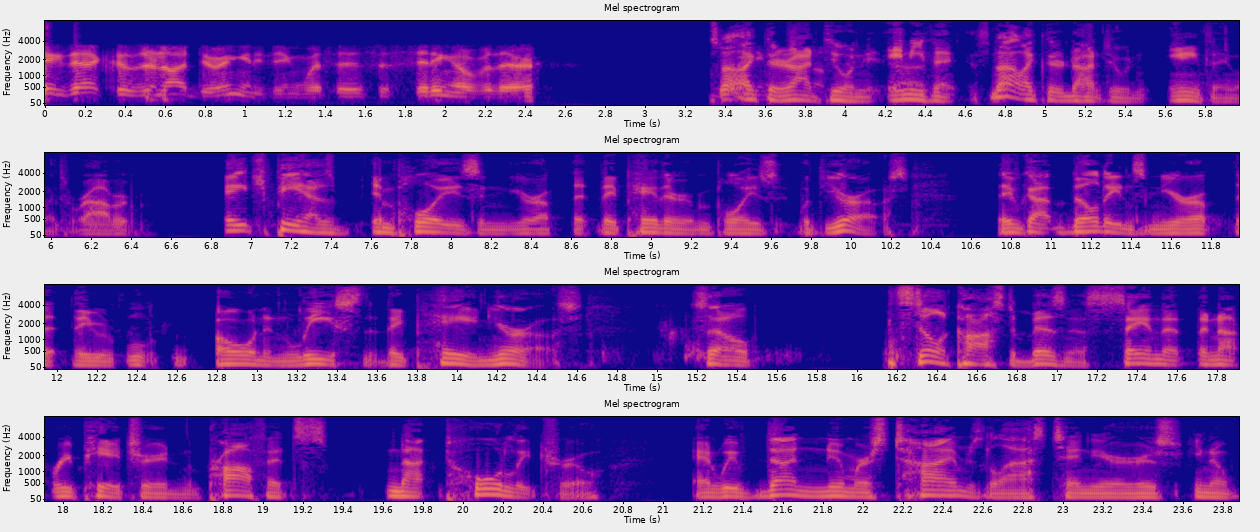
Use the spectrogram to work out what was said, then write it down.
Exactly, because they're not doing anything with it. It's just sitting over there. It's not like they're not doing anything. It's not like they're not doing anything with Robert. HP has employees in Europe that they pay their employees with euros. They've got buildings in Europe that they own and lease that they pay in euros. So it's still a cost of business. Saying that they're not repatriating the profits, not totally true. And we've done numerous times in the last 10 years, you know,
